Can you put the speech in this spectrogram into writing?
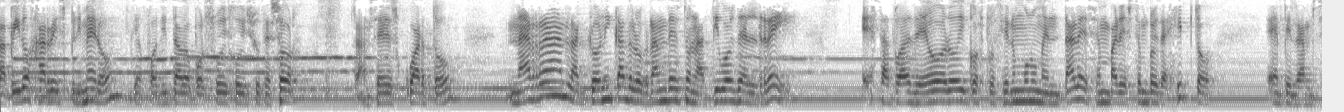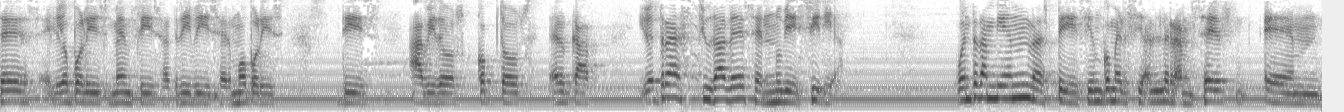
Papiro Harris I, que fue editado por su hijo y sucesor, Ramsés IV, narra la crónica de los grandes donativos del rey, estatuas de oro y construcciones monumentales en varios templos de Egipto, en Piramsés, Heliópolis, Memphis, Atribis, Hermópolis, Dis, Ávidos, Coptos, Elkab y otras ciudades en Nubia y Siria. Cuenta también la expedición comercial de Ramsés em,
